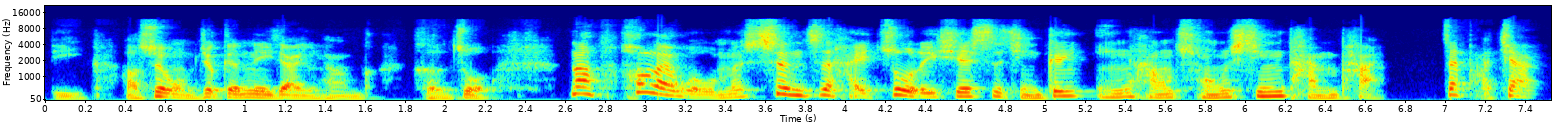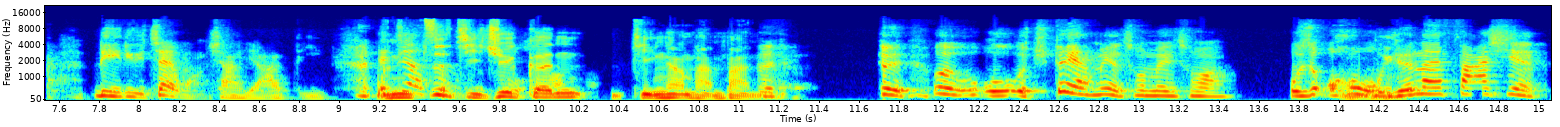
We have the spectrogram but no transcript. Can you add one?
低啊，所以我们就跟那家银行合作。那后来我我们甚至还做了一些事情，跟银行重新谈判，再把价利率再往下压低。你自己去跟银行谈判？对对，我我我对啊，没有错，没错啊。我说哦，我原来发现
